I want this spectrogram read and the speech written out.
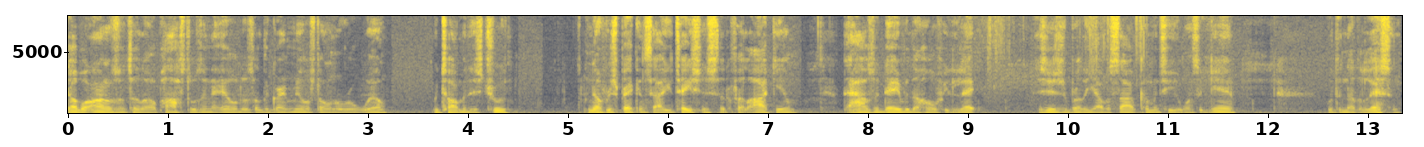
Double honors unto the apostles and the elders of the great millstone who rule well. We taught me this truth. Enough respect and salutations to the fellow Akim, the house of David, the hope elect. This is your brother Yabasab coming to you once again with another lesson.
